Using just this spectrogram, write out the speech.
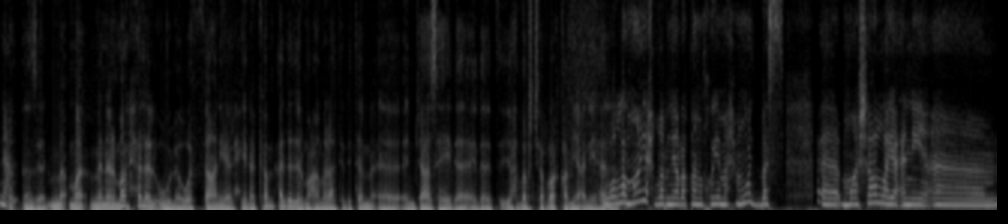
نعم. انزين من المرحلة الأولى والثانية الحين كم عدد المعاملات اللي تم آه، إنجازها؟ إذا إذا يحضرش الرقم يعني هل والله ما يحضرني رقم أخوي محمود بس آه ما شاء الله يعني آه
